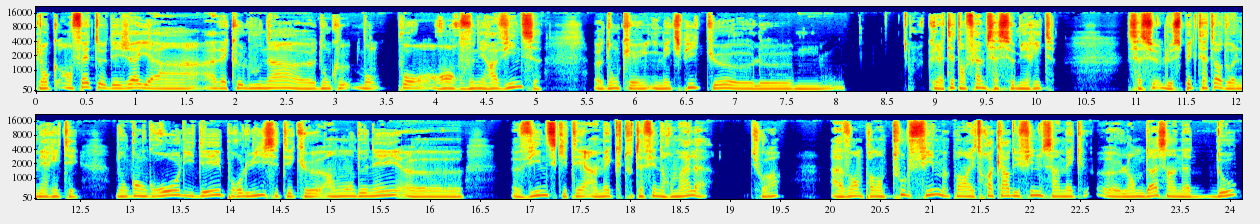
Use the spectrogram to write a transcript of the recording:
Donc en fait déjà il y a un- avec Luna euh, donc bon pour en revenir à Vince euh, donc il m'explique que le que la tête en flamme ça se mérite. Ça se- le spectateur doit le mériter. Donc en gros l'idée pour lui c'était que à un moment donné Vince qui était un mec tout à fait normal, tu vois, avant pendant tout le film, pendant les trois quarts du film, c'est un mec euh, lambda, c'est un ado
